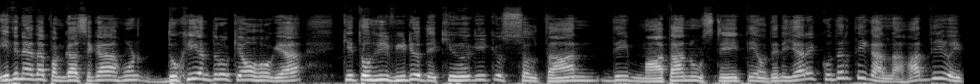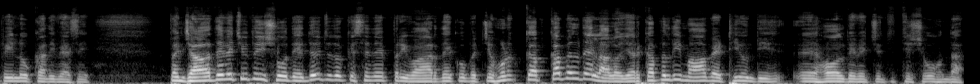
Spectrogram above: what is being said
ਇਹਦੇ ਨਾਲ ਇਹਦਾ ਪੰਗਾ ਸੀਗਾ। ਹੁਣ ਦੁਖੀ ਅੰਦਰੋਂ ਕਿਉਂ ਹੋ ਗਿਆ? ਕਿ ਤੁਸੀਂ ਵੀਡੀਓ ਦੇਖੀ ਹੋਵੇਗੀ ਕਿ ਸੁਲਤਾਨ ਦੀ ਮਾਤਾ ਨੂੰ ਸਟੇਜ ਤੇ ਆਉਂਦੇ ਨੇ। ਯਾਰ, ਇਹ ਕੁਦਰਤੀ ਗੱਲ ਆ, ਹੱਦ ਹੀ ਹੋਈ ਪਈ ਲੋਕਾਂ ਦੀ ਵੈਸੇ। ਪੰਜਾਬ ਦੇ ਵਿੱਚ ਵੀ ਤੁਸੀਂ ਸ਼ੋਅ ਦੇਖਦੇ ਹੋ, ਜਦੋਂ ਕਿਸੇ ਦੇ ਪਰਿਵਾਰ ਦੇ ਕੋਈ ਬੱਚੇ, ਹੁਣ ਕਪ- ਕਪਿਲ ਦੇ ਲਾ ਲਓ ਯਾਰ ਕਪਿਲ ਦੀ ਮਾਂ ਬੈਠੀ ਹੁੰਦੀ ਹਾਲ ਦੇ ਵਿੱਚ ਜਿੱਥੇ ਸ਼ੋਅ ਹੁੰਦਾ।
